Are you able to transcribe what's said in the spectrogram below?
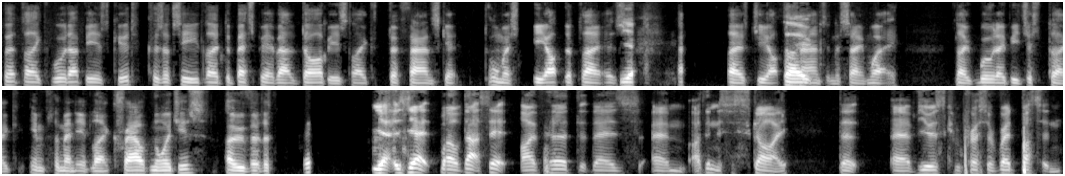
but like, will that be as good? Because obviously, like the best bit about the derby is like the fans get almost g up the players. Yeah. Players g up So- the fans in the same way. Like, will they be just like implemented like crowd noises over the? Yeah, it's- yeah. Well, that's it. I've heard that there's, um, I think this is Sky, that uh, viewers can press a red button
